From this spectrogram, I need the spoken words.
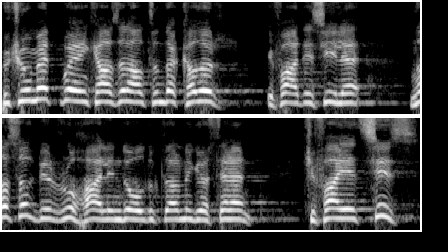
Hükümet bu enkazın altında kalır ifadesiyle nasıl bir ruh halinde olduklarını gösteren kifayetsiz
